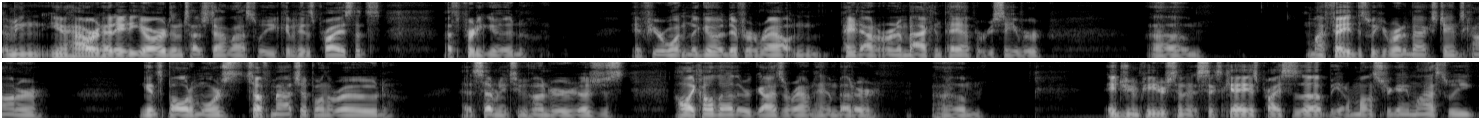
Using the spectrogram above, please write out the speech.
I mean, you know, Howard had 80 yards and a touchdown last week, and his price that's that's pretty good. If you're wanting to go a different route and pay down at running back and pay up at receiver, um, my fade this week at running back is James Conner against Baltimore. Just tough matchup on the road at 7,200. I was just, I like all the other guys around him better. Um, Adrian Peterson at 6K, his price is up. He had a monster game last week.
